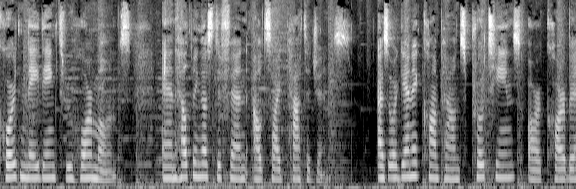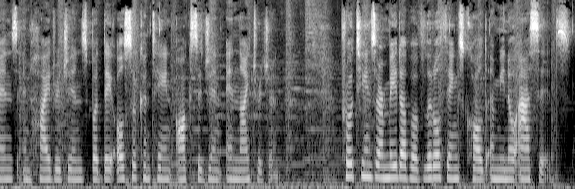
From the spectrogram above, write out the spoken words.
coordinating through hormones, and helping us defend outside pathogens. As organic compounds, proteins are carbons and hydrogens, but they also contain oxygen and nitrogen. Proteins are made up of little things called amino acids.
